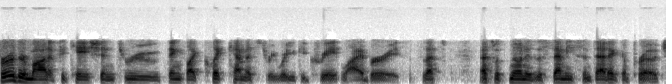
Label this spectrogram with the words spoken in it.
further modification through things like click chemistry, where you could create libraries. So that's that's what's known as a semi-synthetic approach.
